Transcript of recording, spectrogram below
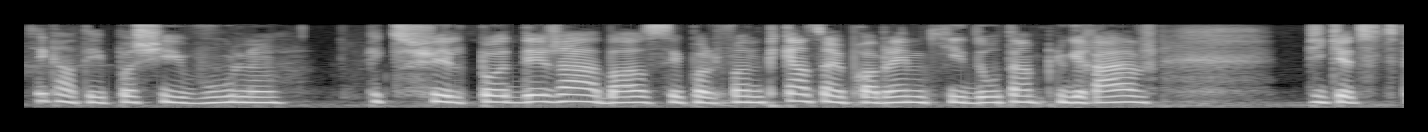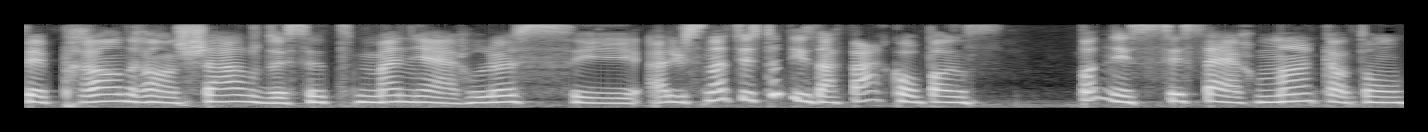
Tu sais, quand t'es pas chez vous, là, puis que tu files pas, déjà à base, c'est pas le fun. Puis quand c'est un problème qui est d'autant plus grave, puis que tu te fais prendre en charge de cette manière-là, c'est hallucinant. C'est toutes des affaires qu'on pense pas nécessairement quand on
